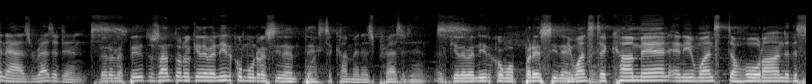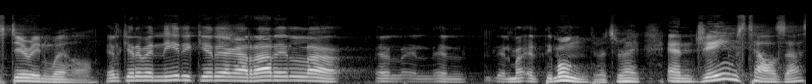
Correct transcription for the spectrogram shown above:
in as resident. Pero el Espíritu Santo no quiere venir como un He residente. wants to come in as president. Él quiere venir como He wants presidente. to come in and he wants to hold on to the steering wheel. Él quiere venir y quiere agarrar el, la- el, el- el- el timón. That's right. And James tells Y us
